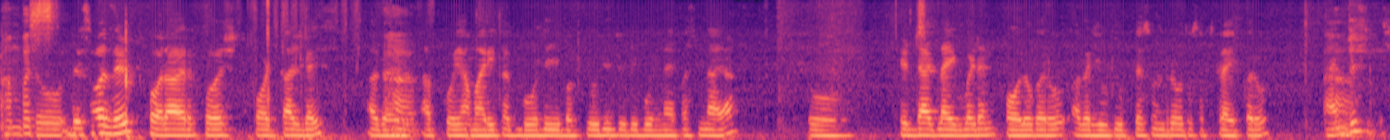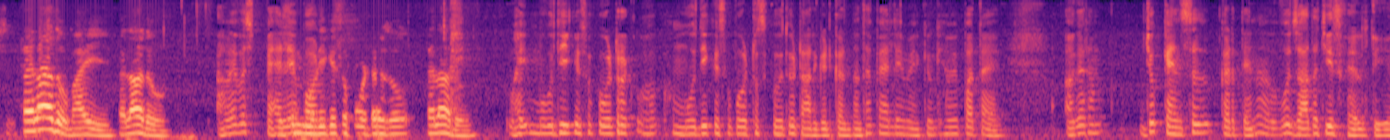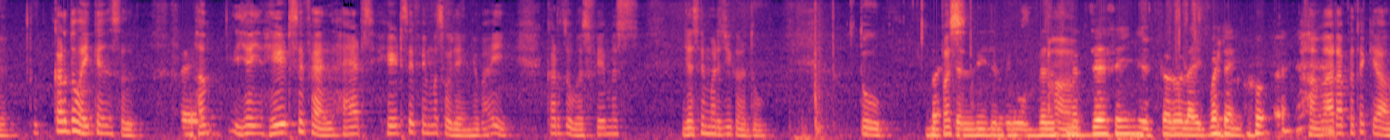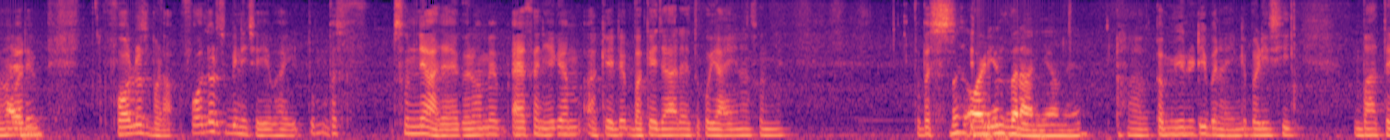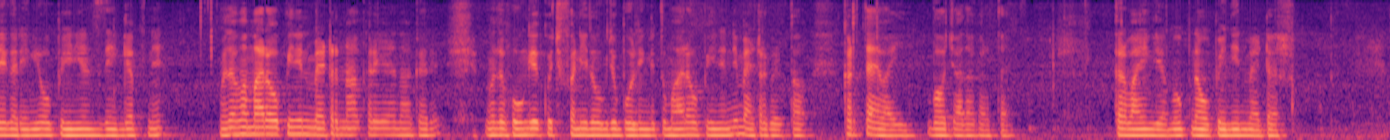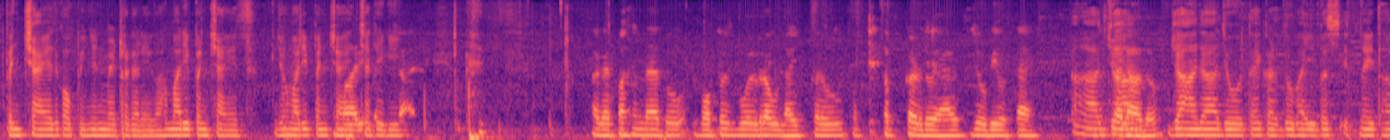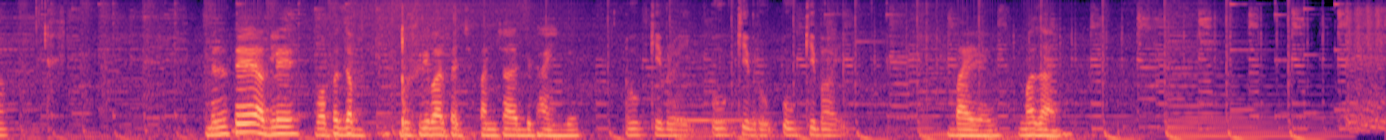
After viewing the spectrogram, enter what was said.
हम बस तो this was it for our first podcast guys अगर हाँ. आपको ये हमारी तक बोली बकचोदी जो भी बोलना है पसंद आया तो hit that like button follow करो। अगर यूट्यूब पे सुन रहे हो तो सब्सक्राइब करो। हाँ. फैला दो भाई फैला दो। हमें बस पहले मोदी के सपोर्टर्स हो फैला दो। भाई मोदी के सपोर्टर को मोदी के सपोर्टर्स को तो टारगेट करना था पहले में क्योंकि हमें पता है अगर हम जो कैंसिल करते हैं ना वो ज़्यादा चीज़ फैलती है। तो कर दो भाई कैंसिल हम ये हेट से फैल हेट हेट से फ़ेमस हो जाएँगे भाई। कर दो बस फ़ेमस जैसे मर्ज़ी कर दो। तो बस, बस जल्दी जल्दी वो विल हाँ, जैसे ही हिट करो लाइक बटन को। हमारा पता क्या हमारे फॉलोअर्स बढ़ा फॉलोअर्स भी नहीं चाहिए भाई। तुम बस सुनने आ जाए अगर हमें ऐसा नहीं है कि हम अकेले बके जा रहे हैं तो कोई आए ना सुनने। तो बस बस ऑडियंस बनानी है हमें। हाँ कम्युनिटी बनाएँगे बड़ी सी बातें करेंगे ओपिनियंस देंगे अपने। मतलब हमारा ओपिनियन मैटर ना करे या ना करे। मतलब होंगे कुछ फ़नी लोग जो बोलेंगे तुम्हारा ओपिनियन नहीं मैटर करता। करता है भाई बहुत ज़्यादा करता है। करवाएँगे हम अपना ओपिनियन मैटर पंचायत का ओपिनियन मैटर करेगा हमारी पंचायत। जो हमारी पंचायत चलेगी। अगर पसंद आया तो वापस बोल रहा हूँ लाइक करो सब सब कर दो यार जो भी होता है। हाँ जहाँ जहाँ जहाँ जो होता है कर दो भाई बस इतना ही था। मिलते हैं अगले वापस जब दूसरी बार पंचायत बिठाएँगे। ओके भाई okay bro okay bye bye guys मज़ा आया।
